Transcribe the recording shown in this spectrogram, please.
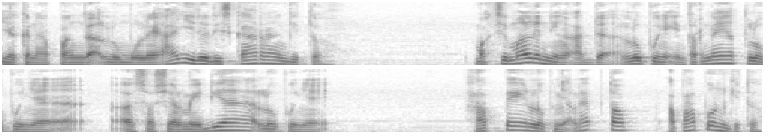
Ya kenapa nggak lu mulai aja dari sekarang gitu maksimalin yang ada. Lu punya internet lu punya uh, sosial media lu punya HP lu punya laptop apa pun gitu.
